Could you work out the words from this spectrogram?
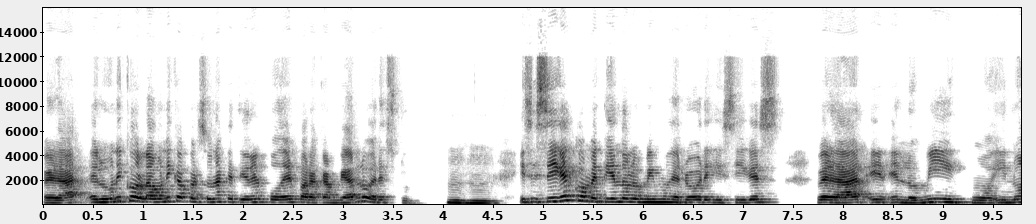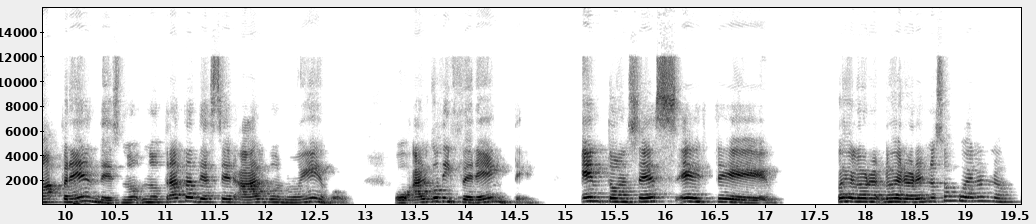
¿verdad? El único, la única persona que tiene el poder para cambiarlo eres tú. Y si sigues cometiendo los mismos errores y sigues, ¿verdad? En, en, lo mismo y no aprendes, no, no tratas de hacer algo nuevo o algo diferente, entonces, este, pues los errores no son buenos, ¿no?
